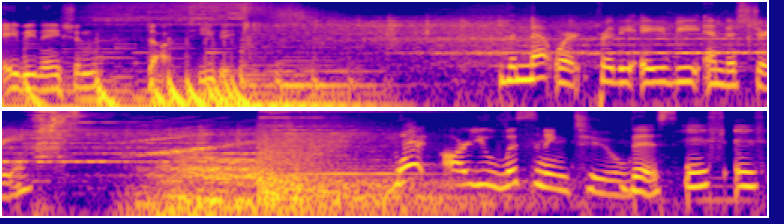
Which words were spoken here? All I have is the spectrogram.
avnation.tv. The network for the AV industry. What are you listening to? This. This is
